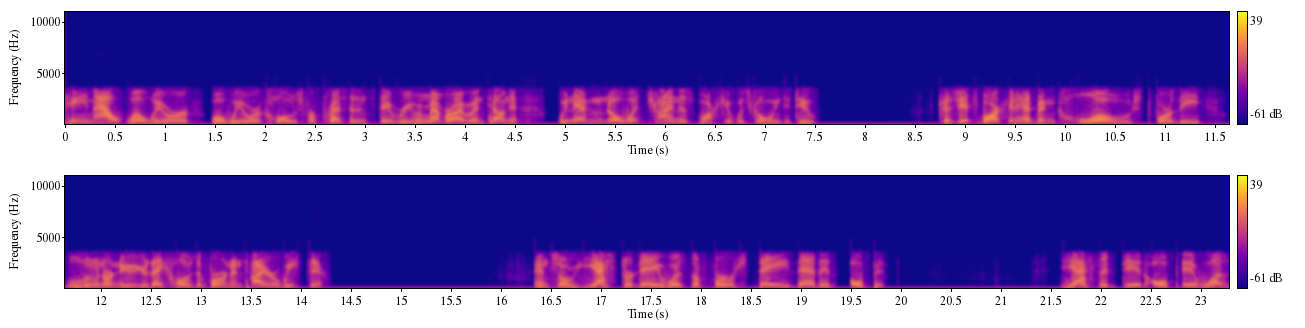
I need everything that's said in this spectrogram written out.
came out while we were while we were closed for President's Day. Remember, I've been telling you we didn't know what China's market was going to do because its market had been closed for the Lunar New Year. They closed it for an entire week there. And so yesterday was the first day that it opened. Yes, it did open. It was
